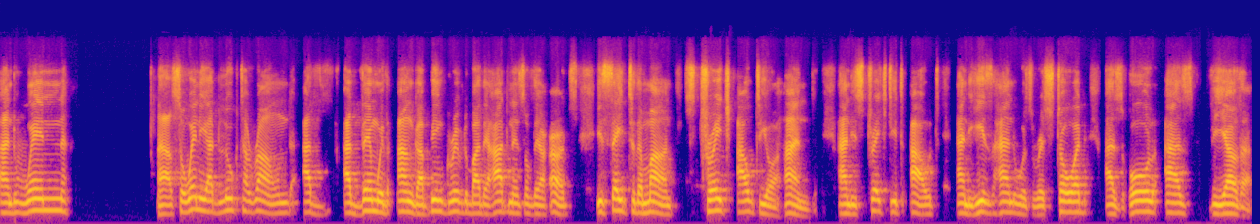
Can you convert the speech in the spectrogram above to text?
And when, uh, so when he had looked around at at them with anger, being grieved by the hardness of their hearts, he said to the man, Stretch out your hand. And he stretched it out, and his hand was restored as whole as the other.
